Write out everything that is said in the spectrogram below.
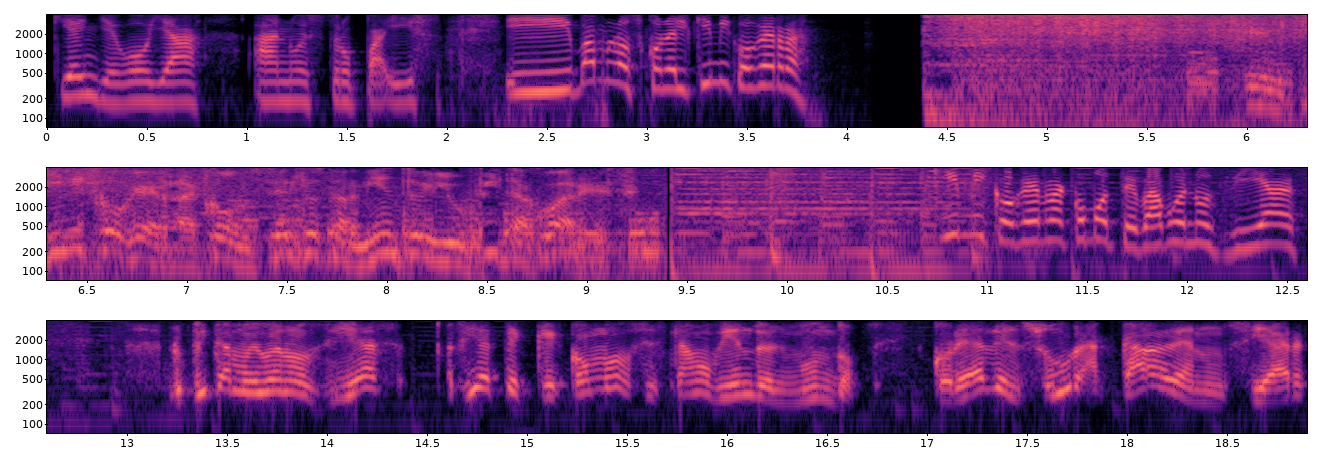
quien llegó ya a nuestro país. Y vámonos con el Químico Guerra. El Químico Guerra con Sergio Sarmiento y Lupita Juárez. Químico Guerra, ¿cómo te va? Buenos días. Lupita, muy buenos días. Fíjate que cómo se está moviendo el mundo. Corea del Sur acaba de anunciar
